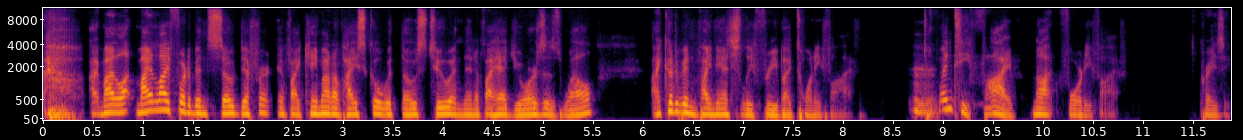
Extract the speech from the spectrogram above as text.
I, my my life would have been so different if I came out of high school with those two, and then if I had yours as well, I could have been financially free by 25. Mm. 25, not 45. Crazy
